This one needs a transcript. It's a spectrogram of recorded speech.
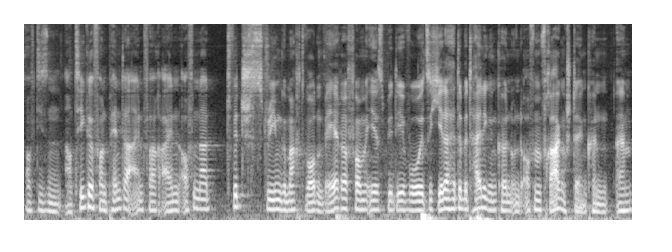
auf diesen Artikel von Penta einfach ein offener Twitch-Stream gemacht worden wäre vom ESBD, wo sich jeder hätte beteiligen können und offen Fragen stellen können ähm,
